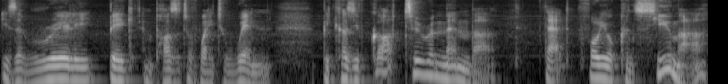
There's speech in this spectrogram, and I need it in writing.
is a really big and positive way to win because you've got to remember that for your consumer,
